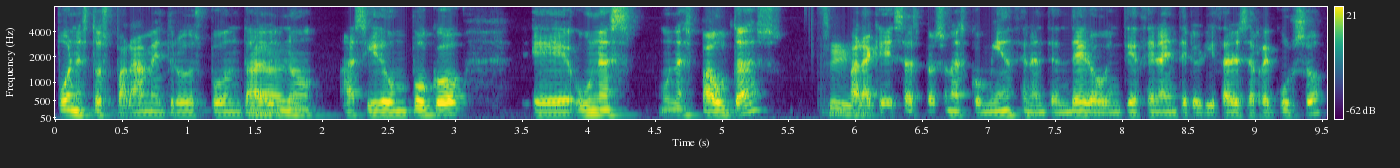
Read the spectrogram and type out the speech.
pon estos parámetros, pon tal, no, ha sido un poco eh, unas, unas pautas para que esas personas comiencen a entender o empiecen a interiorizar ese recurso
